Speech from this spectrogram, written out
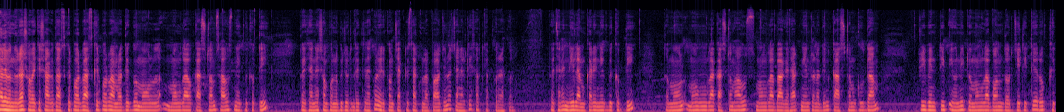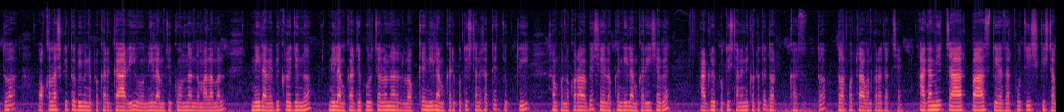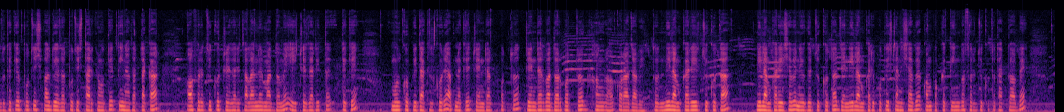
Hello বন্ধুরা, সবাইকে স্বাগত। আজকের পর্বে আজকের পর্বে আমরা দেখব মংলা মংলা কাস্টমস হাউস নিয়োগ বিজ্ঞপ্তি। তো এখানে সম্পূর্ণ ভিডিওটি দেখতে থাকুন, এরকম চাকরি সার্কুলার পাওয়ার জন্য চ্যানেলটি সাবস্ক্রাইব করে রাখুন। তো এখানে নিলামকারী নিয়োগ বিজ্ঞপ্তি। তো মংলা কাস্টম হাউস মংলা বাগেরহাট, নিয়ন্ত্রণাধীন কাস্টম গুদাম প্রিভেন্টিভ ইউনিট ও মংলা বন্দর, যেটিতে রক্ষিত, অখলাসকৃত বিভিন্ন প্রকার গাড়ি ও নিলামযোগ্য অন্যান্য মালামাল নিলামে বিক্রয়ের জন্য নিলাম কার্য পরিচালনার লক্ষ্যে নিলামকারী প্রতিষ্ঠানের সাথে চুক্তি সম্পন্ন করা হবে। সেই লক্ষ্যে নিলামকারী হিসেবে আগ্রহী প্রতিষ্ঠানের নিকটতে দরখাস্ত, দরপত্র আহ্বান করা যাচ্ছে। আগামী চার পাঁচ দুই হাজার পঁচিশ খ্রিস্টাব্দ থেকে পঁচিশ পাঁচ দুই হাজার পঁচিশ তারিখের মধ্যে তিন হাজার টাকার অফেরতযোগ্য ট্রেজারি চালানের মাধ্যমে এই ট্রেজারি থেকে মূল কপি দাখিল করে আপনাকে টেন্ডার পত্র টেন্ডার বা দরপত্র সংগ্রহ করা যাবে। তো নিলামকারীর যোগ্যতা নিলামকারী হিসাবে নিয়োগের যোগ্যতা যে নিলামকারী প্রতিষ্ঠান হিসাবে কমপক্ষে তিন বছরের যোগ্যতা থাকতে হবে।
